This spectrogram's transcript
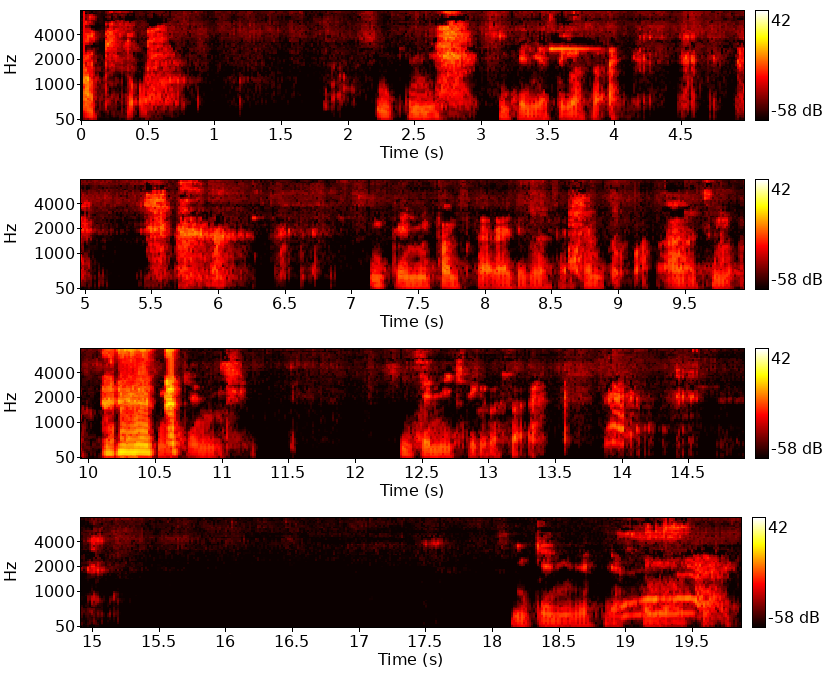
あ、ちょっと。真剣に、真剣にやってください。真剣にパンツ変えられてください、ちゃんと。あ、その、真剣に、真剣に生きてください。真剣にね、やってもらって。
